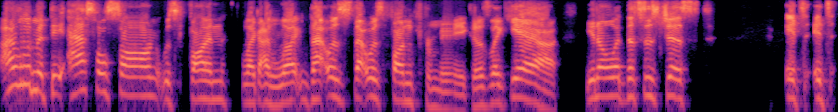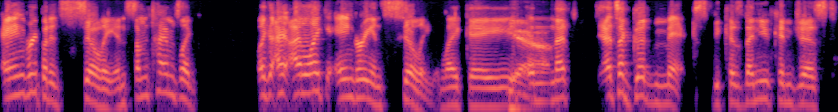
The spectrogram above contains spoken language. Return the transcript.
I will admit the asshole song was fun. Like I like that was that was fun for me because like yeah, you know what? This is just it's it's angry but it's silly and sometimes like like I, I like angry and silly like a Yeah. and that that's a good mix because then you can just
